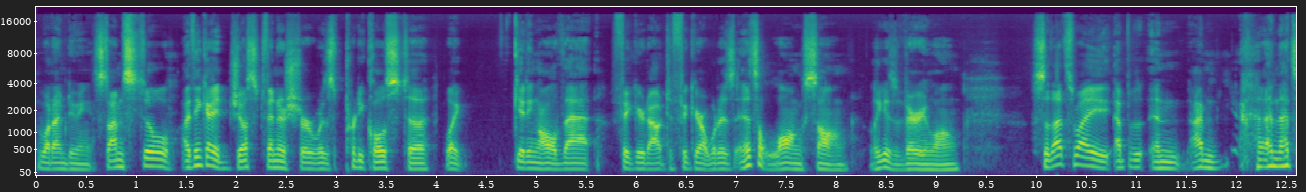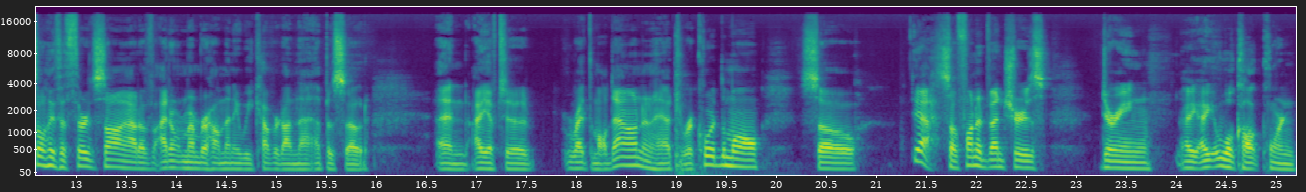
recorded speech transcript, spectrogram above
what I'm doing. So I'm still, I think I had just finished or was pretty close to like getting all that figured out to figure out what it is. And it's a long song. Like it's very long. So that's why, and I'm, and that's only the third song out of, I don't remember how many we covered on that episode. And I have to write them all down and I have to record them all. So yeah, so fun adventures during, I, I will call it corn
